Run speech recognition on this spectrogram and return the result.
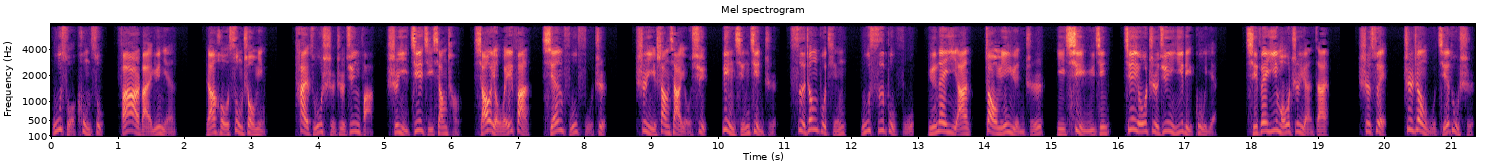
无所控诉，凡二百余年。然后宋受命，太祖始制军法，使以阶级相承，小有违犯，贤服辅治，是以上下有序，令行禁止，四征不停，无私不服，与内易安，赵民允直，以弃于今。皆由治军以礼故也，岂非阴谋之远哉？是岁，至正武节度使，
